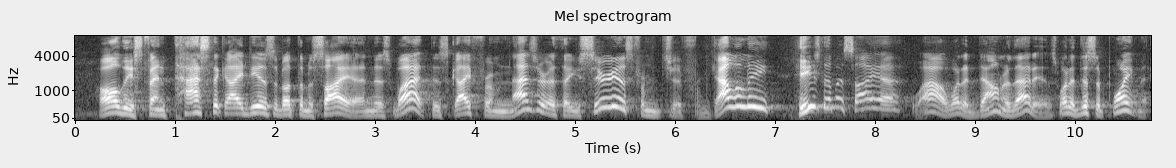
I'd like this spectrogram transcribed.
all these fantastic ideas about the Messiah and this what? This guy from Nazareth, are you serious? From, from Galilee? He's the Messiah? Wow, what a downer that is. What a disappointment.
